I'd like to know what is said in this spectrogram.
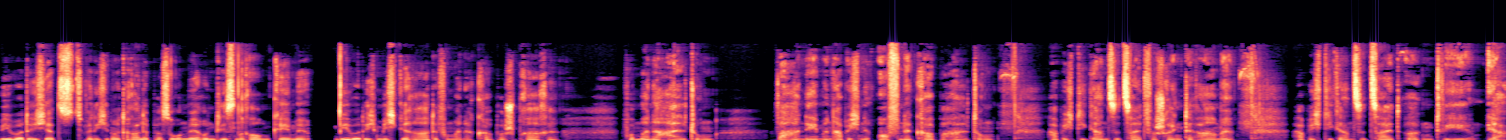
wie würde ich jetzt, wenn ich eine neutrale Person wäre und in diesen Raum käme, wie würde ich mich gerade von meiner Körpersprache von meiner Haltung wahrnehmen? Habe ich eine offene Körperhaltung? Habe ich die ganze Zeit verschränkte Arme? Habe ich die ganze Zeit irgendwie, ja,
